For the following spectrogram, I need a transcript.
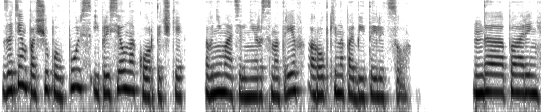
затем пощупал пульс и присел на корточки, внимательнее рассмотрев Робкино побитое лицо. «Да, парень,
